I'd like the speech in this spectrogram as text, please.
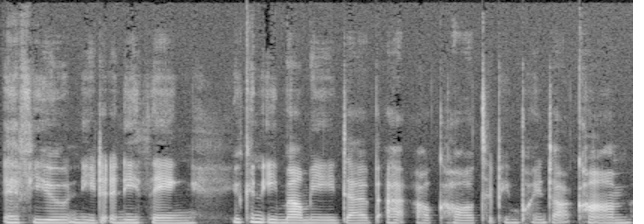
if you need anything. You can email me, deb at alcoholtippingpoint.com.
